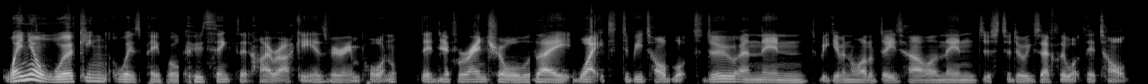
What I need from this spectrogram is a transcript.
when you're working with people who think that hierarchy is very important, they're deferential, they wait to be told what to do and then to be given a lot of detail and then just to do exactly what they're told.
